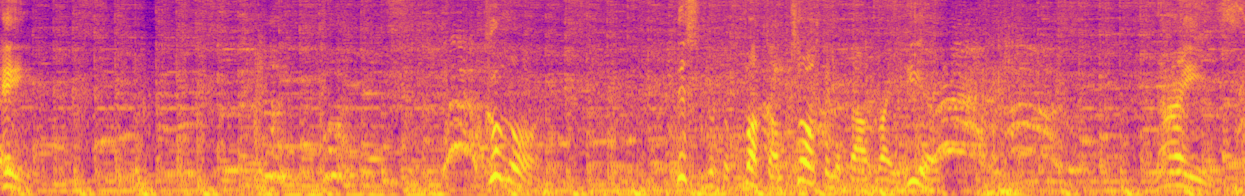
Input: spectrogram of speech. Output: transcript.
Hey. Come on. This is what the fuck I'm talking about right here. Nice.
